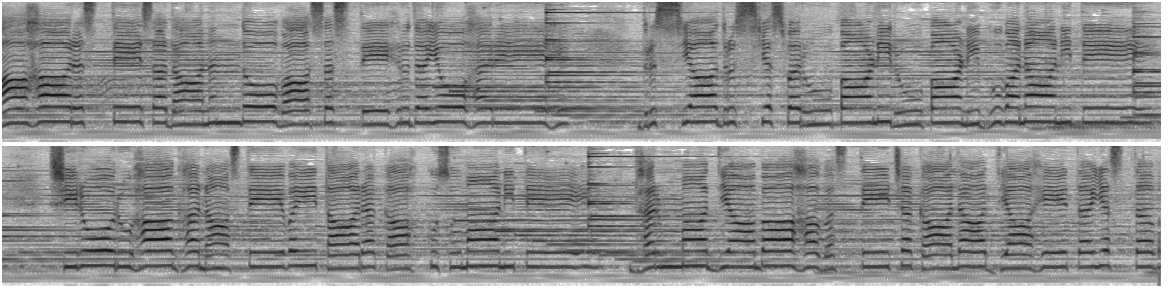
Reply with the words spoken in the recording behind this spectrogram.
आहारस्ते सदानन्दो वासस्ते हृदयो हरेः। दृश्यादृश्यस्वरूपाणि रूपाणि भुवनानि ते। शिरोरुहाघनास्ते वै तारकाः कुसुमानि ते। धर्माद्या बाहवस्ते च कालाद्याहेतयस्तव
